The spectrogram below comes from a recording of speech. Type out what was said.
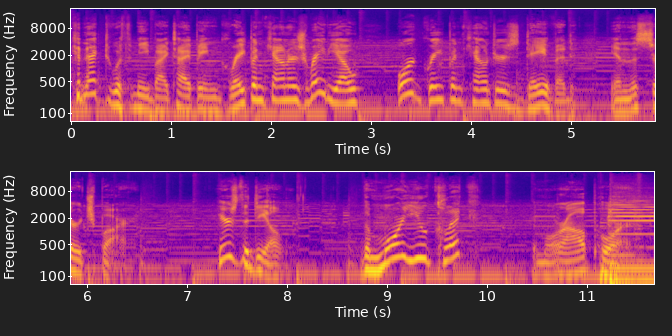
connect with me by typing Grape Encounters Radio or Grape Encounters David in the search bar. Here's the deal the more you click, the more I'll pour.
